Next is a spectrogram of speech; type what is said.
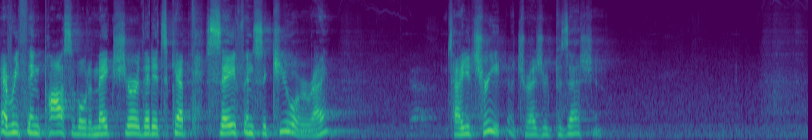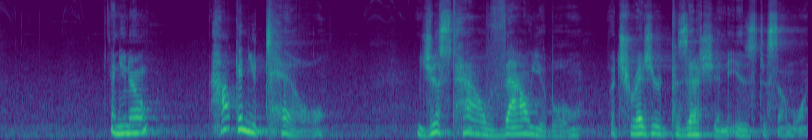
everything possible to make sure that it's kept safe and secure, right? It's how you treat a treasured possession. And you know, how can you tell just how valuable a treasured possession is to someone.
